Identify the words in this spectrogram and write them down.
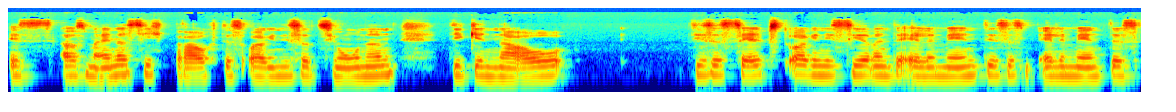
es aus meiner Sicht braucht es Organisationen, die genau dieses selbstorganisierende Element, dieses Element des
